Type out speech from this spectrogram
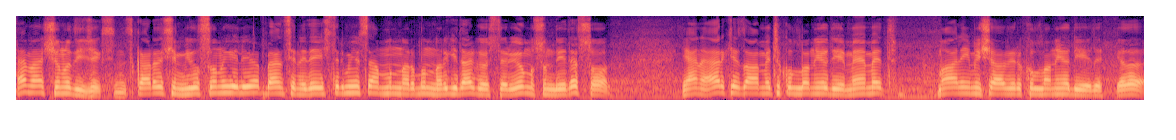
Hemen şunu diyeceksiniz. Kardeşim yıl sonu geliyor. Ben seni değiştirmeyeyim. Sen bunları bunları gider gösteriyor musun diye de sor. Yani herkes Ahmet'i kullanıyor diye, Mehmet mali müşaviri kullanıyor diye ya da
